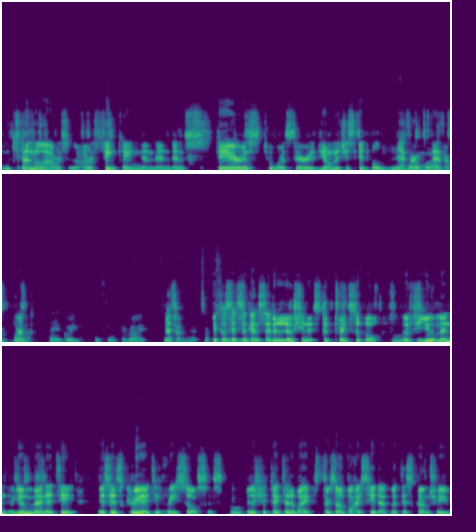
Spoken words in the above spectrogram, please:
and channel our our thinking and, and, and steer Mm. towards their ideologies, it will never work. ever work. Yeah, I agree. I think you're right. Never. Because it's against evolution. It's the principle Mm. of human humanity is its creative resources. Mm. And if you take that away, for example, I see that with this country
